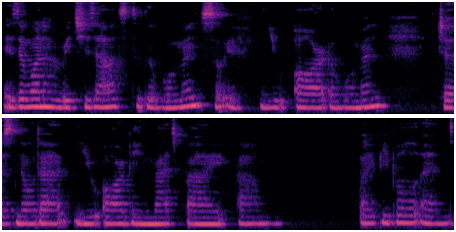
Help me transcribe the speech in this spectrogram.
is the one who reaches out to the woman. So if you are a woman just know that you are being met by um, by people and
